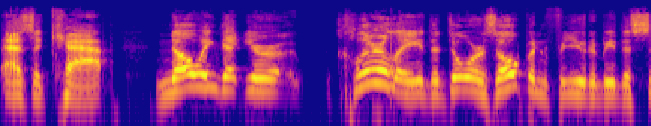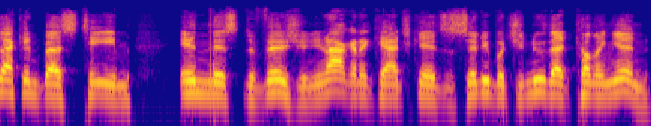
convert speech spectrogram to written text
as a cap, knowing that you're clearly the door is open for you to be the second best team in this division? You're not going to catch Kansas City, but you knew that coming in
